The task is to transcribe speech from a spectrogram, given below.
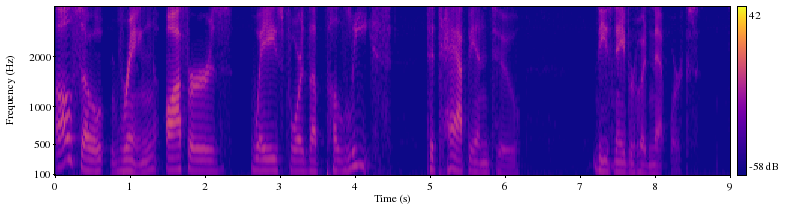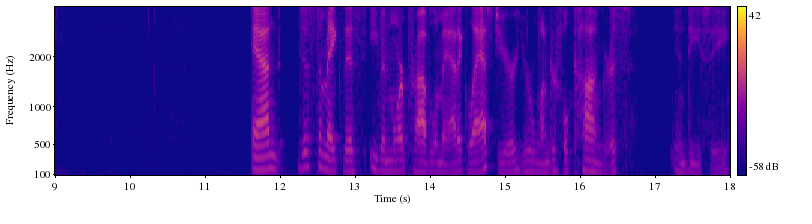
Also, Ring offers ways for the police to tap into these neighborhood networks. And just to make this even more problematic, last year, your wonderful Congress in D.C.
